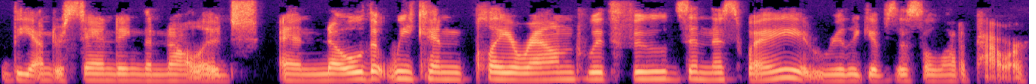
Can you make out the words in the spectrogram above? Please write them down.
the understanding, the knowledge, and know that we can play around with foods in this way, it really gives us a lot of power.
